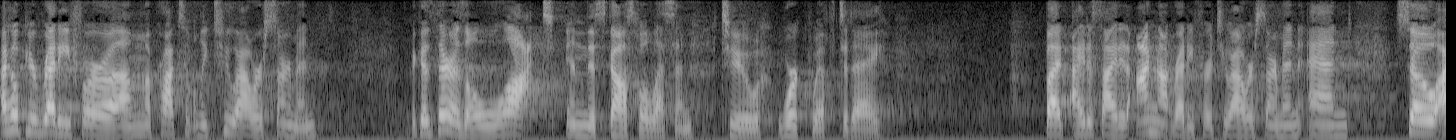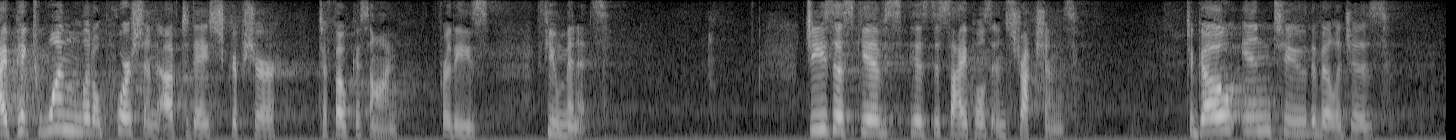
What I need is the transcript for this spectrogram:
I hope you're ready for um, approximately two hour sermon because there is a lot in this gospel lesson to work with today. But I decided I'm not ready for a two hour sermon, and so I picked one little portion of today's scripture to focus on for these few minutes. Jesus gives his disciples instructions to go into the villages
